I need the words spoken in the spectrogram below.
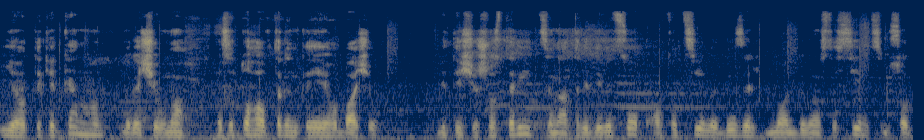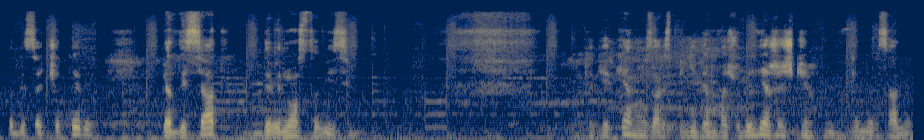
Є от таке Кенго, до речі, воно того авторинка я його бачив 2006 рік, ціна 3900, автоціле, дизель 097 754 50 98. Таке кену, зараз підійдемо, бачу до Єжечки універсальний.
